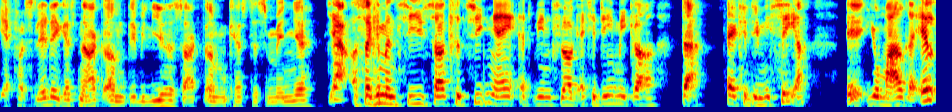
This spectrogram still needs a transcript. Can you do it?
Ja, for slet ikke at snakke om det, vi lige har sagt om Castasmenia. Ja, og så kan man sige, så er kritikken af, at vi er en flok akademikere, der akademiserer, øh, jo meget reelt,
